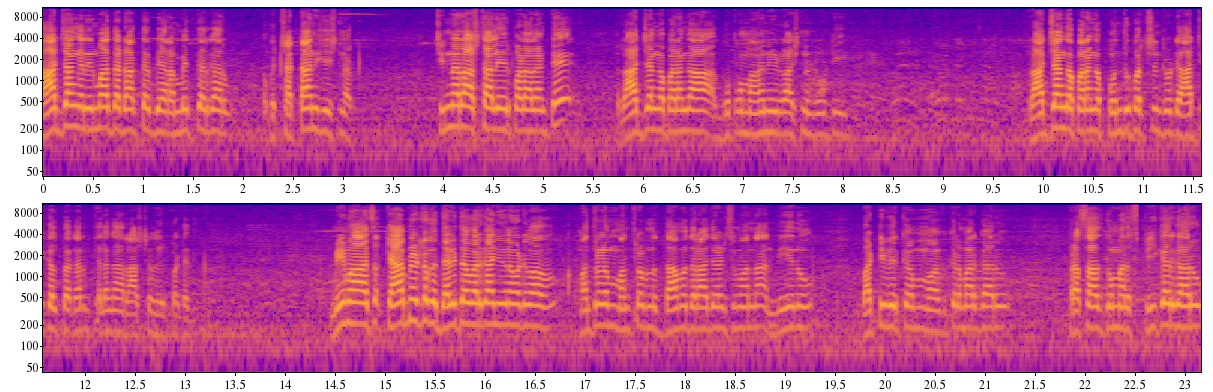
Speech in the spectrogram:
రాజ్యాంగ నిర్మాత డాక్టర్ బిఆర్ అంబేద్కర్ గారు ఒక చట్టాన్ని చేసినారు. చిన్న రాష్ట్రాలు ఏర్పడాలంటే రాజ్యాంగపరంగా గొప్ప మహనీయుడు రాసినటువంటి రాజ్యాంగపరంగా పొందుపరిచినటువంటి ఆర్టికల్ ప్రకారం తెలంగాణ రాష్ట్రం ఏర్పడ్డది. మేము ఆ క్యాబినెట్లో దళిత వర్గానికి చెందినటువంటి మంత్రుల మంత్రులు దామోదర రాజనరసింహన్న నేను బట్టి విక్రమ్ విక్రమార్ గారు ప్రసాద్ కుమార్ స్పీకర్ గారు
